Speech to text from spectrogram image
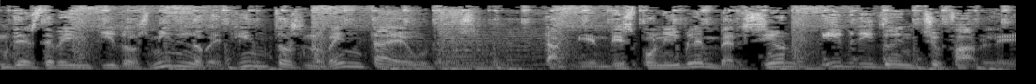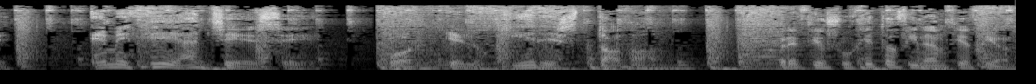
Desde 22.990 euros. También disponible en versión híbrido enchufable. MGHS. Porque lo quieres todo. Precio sujeto a financiación.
